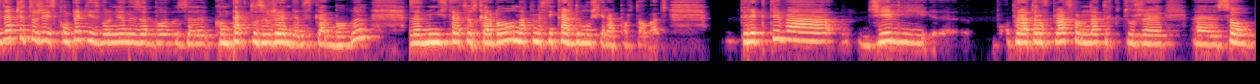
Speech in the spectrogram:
znaczy to, że jest kompletnie zwolniony z, z, kontaktu z urzędem skarbowym, z administracją skarbową, natomiast nie każdy musi raportować. Dyrektywa dzieli operatorów platform na tych, którzy e, są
